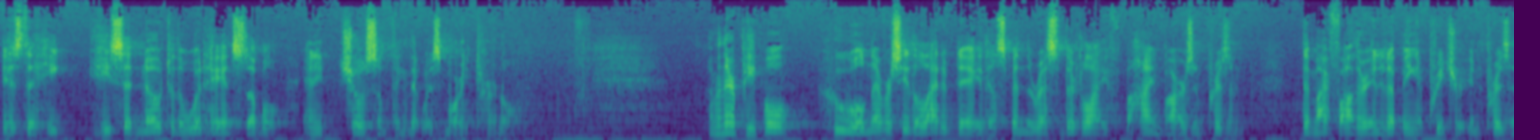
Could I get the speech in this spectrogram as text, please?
is that he, he said no to the wood, hay, and stubble and he chose something that was more eternal. I mean, there are people who will never see the light of day. They'll spend the rest of their life behind bars in prison. That my father ended up being a preacher in prison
